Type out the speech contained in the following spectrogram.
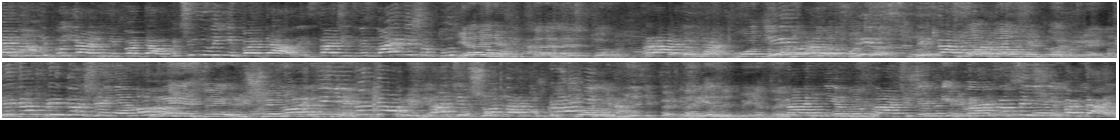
один депутат не подал, почему вы не подали? Значит, вы знаете, что тут... Я не официально лицо Правильно. Вот Ты должно было подать. ты- ты Я дал предложение. Ты дал предложение, но... Принесли решение на ты не сессии. подал, значит, что-то Что ты неправильно. мне теперь зарезать меня за это? Да, нет, ну значит, что неправильно, что не подали.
